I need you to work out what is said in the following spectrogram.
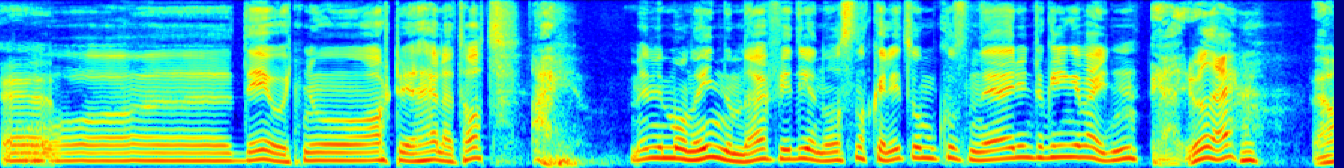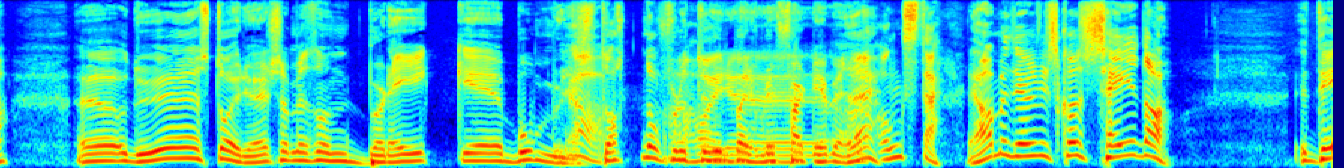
Eh. Og det er jo ikke noe artig i det hele tatt. Nei, Men vi må nå innom det, for vi driver og snakker litt om hvordan det er rundt omkring i verden. Jeg gjør jo det. Ja. Eh, og du eh, står her som en sånn bleik uh, bomullsdott nå, for at du vil bare bli ferdig med det. Angst, jeg. Ja, men det vi skal si, da Det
